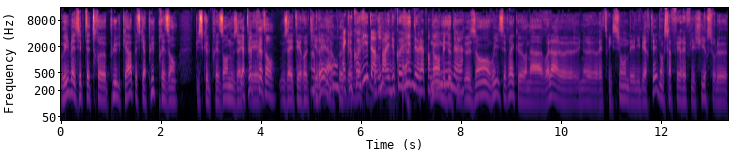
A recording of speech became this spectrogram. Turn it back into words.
Oui, mais c'est peut-être euh, plus le cas parce qu'il n'y a plus de présent, puisque le présent nous a Il y a été plus de présent. nous a été retiré Ah, un peu. Avec de- le Covid, hein, vous parlez du Covid, de la pandémie. Non, mais depuis de- deux ans, oui, c'est vrai qu'on a voilà euh, une restriction des libertés, donc ça fait réfléchir sur le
